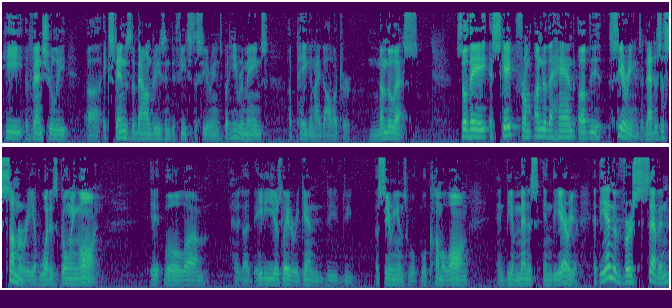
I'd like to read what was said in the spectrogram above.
he eventually uh, extends the boundaries and defeats the Syrians, but he remains a pagan idolater nonetheless. So they escaped from under the hand of the Syrians, and that is a summary of what is going on. It will, um, 80 years later, again, the, the Assyrians will, will come along and be a menace in the area. At the end of verse 7,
